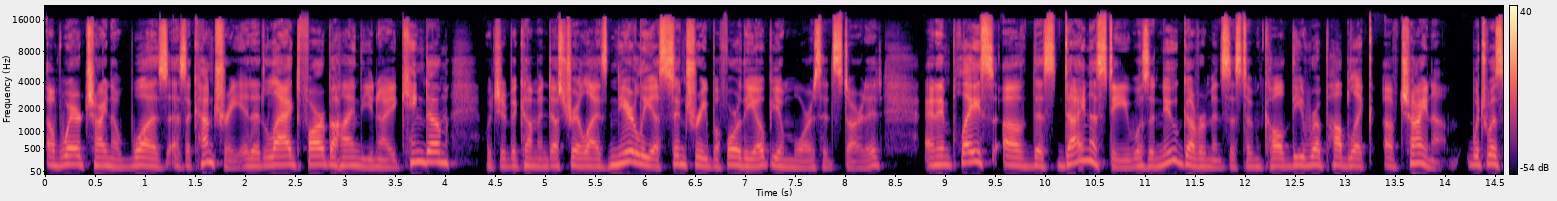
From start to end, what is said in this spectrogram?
of where China was as a country. It had lagged far behind the United Kingdom, which had become industrialized nearly a century before the Opium Wars had started. And in place of this dynasty was a new government system called the Republic of China, which was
